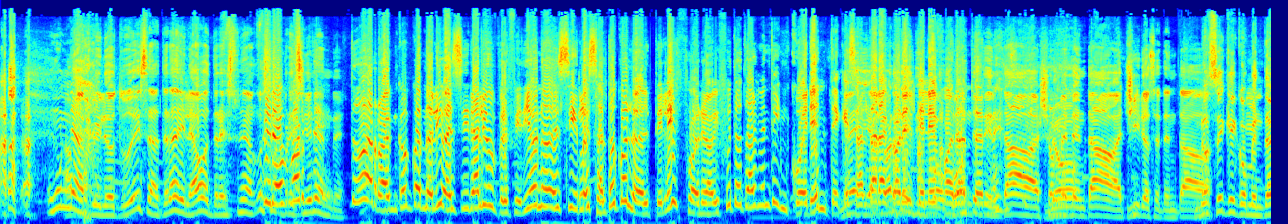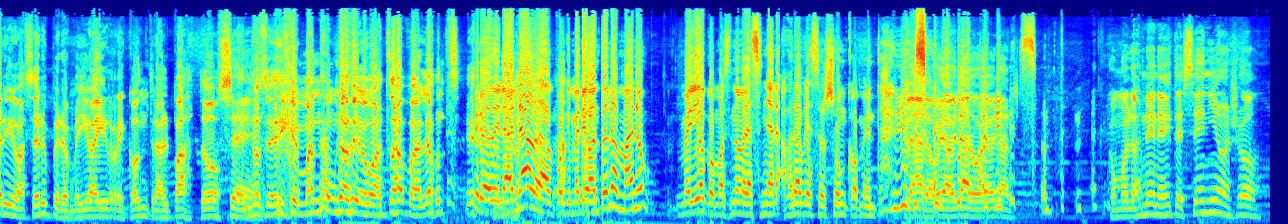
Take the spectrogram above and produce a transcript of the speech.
Una pelotudez atrás de la otra, es una cosa Pero aparte, impresionante. todo arrancó cuando le iba a decir algo y prefirió no decirlo y saltó con lo del teléfono. Y fue totalmente incoherente que Me- saltara con el tipo, teléfono. Yo No. me tentaba, Chiro se tentaba. No sé qué comentario iba a hacer, pero me iba a ir recontra al pasto. Sí. Entonces dije, manda un audio de WhatsApp al 11. Pero de la nada, porque me levantó la mano, me dio como haciéndome la señal. Ahora voy a hacer yo un comentario. Claro, voy a hablar, voy a hablar. Como los nenes, ¿viste? Seño, yo.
